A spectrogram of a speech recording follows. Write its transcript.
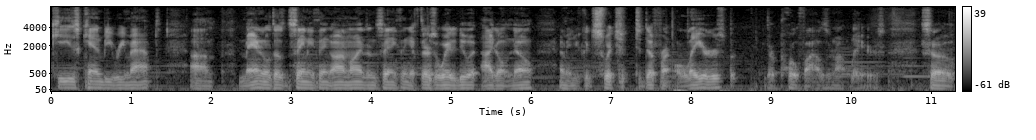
keys can be remapped. Um, manual doesn't say anything, online doesn't say anything. If there's a way to do it, I don't know. I mean, you could switch it to different layers, but they're profiles, they're not layers. So,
